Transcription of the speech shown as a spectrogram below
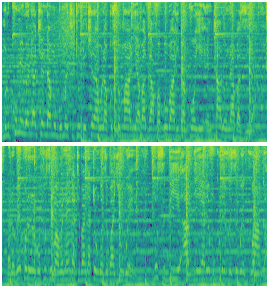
Mu 1991 ekitundu kyeyawula ku somaliya bagamba bo baali bakooye entalo n'abazira. Bano beekolera obufuzi bwabwe naye nga tebannatongozebwa un musibi abdi yali omukulembeze w'eggwanga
